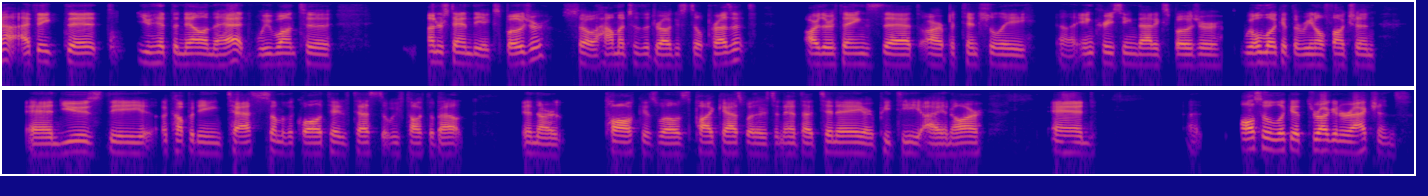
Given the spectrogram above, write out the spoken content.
Yeah, I think that you hit the nail on the head. We want to understand the exposure. So, how much of the drug is still present? Are there things that are potentially uh, increasing that exposure. We'll look at the renal function and use the accompanying tests, some of the qualitative tests that we've talked about in our talk as well as podcast, whether it's an anti-10A or PT-INR, and uh, also look at drug interactions,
